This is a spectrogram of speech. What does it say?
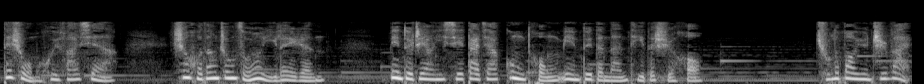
但是我们会发现啊，生活当中总有一类人，面对这样一些大家共同面对的难题的时候，除了抱怨之外，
